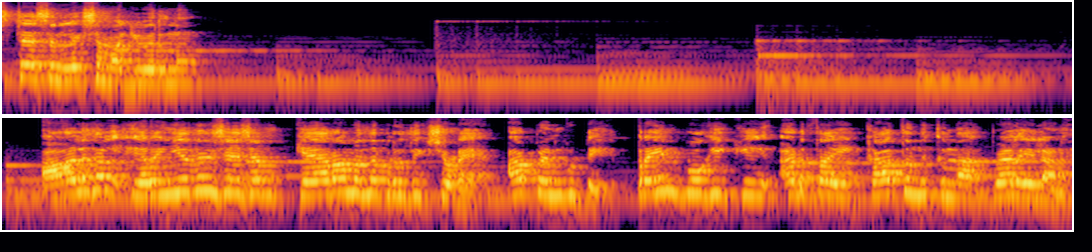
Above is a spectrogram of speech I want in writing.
സ്റ്റേഷൻ ലക്ഷ്യമാക്കി വരുന്നു. ആളുകൾ ഇറങ്ങിയതിനു ശേഷം കയറാമെന്ന പ്രതീക്ഷയോടെ ആ പെൺകുട്ടി ട്രെയിൻ പോകിക്ക് അടുത്തായി കാത്തു നിൽക്കുന്ന വേളയിലാണ്.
